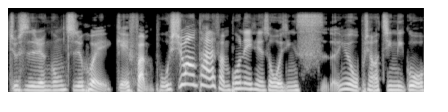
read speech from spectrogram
就是人工智慧给反扑。希望他在反扑那天的时候，我已经死了，因为我不想要经历过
